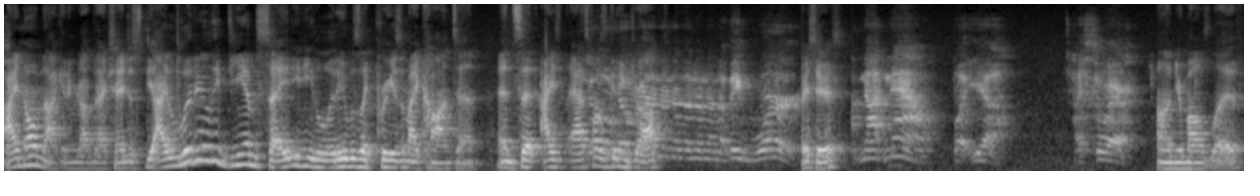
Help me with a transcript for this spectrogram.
I, I know I'm not getting dropped. Actually, I just, I literally DM'd Saidi and he literally was like praising my content and said I asked if I was getting no, dropped. No, no, no, no, no, no, they were. Are you serious? Not now, but yeah. I swear. On your mom's life.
